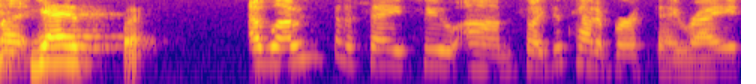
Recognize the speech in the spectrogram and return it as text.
But, yes well, I was just going to say too. Um, so I just had a birthday, right?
